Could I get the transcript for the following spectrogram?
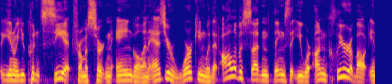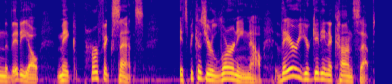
you know you couldn't see it from a certain angle, and as you're working with it, all of a sudden things that you were unclear about in the video make perfect sense it's because you're learning now. There, you're getting a concept.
